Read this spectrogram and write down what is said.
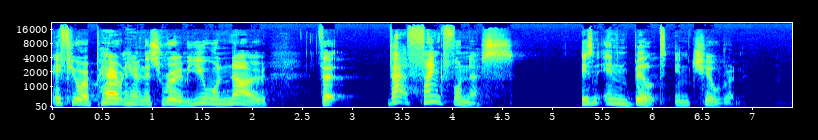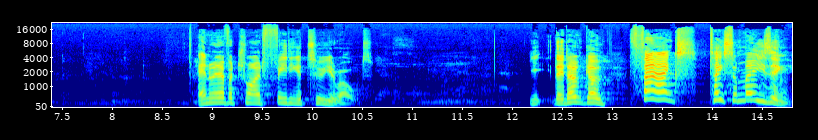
if you're a parent here in this room, you will know that that thankfulness isn't inbuilt in children. Anyone ever tried feeding a two year old? They don't go, thanks, tastes amazing.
